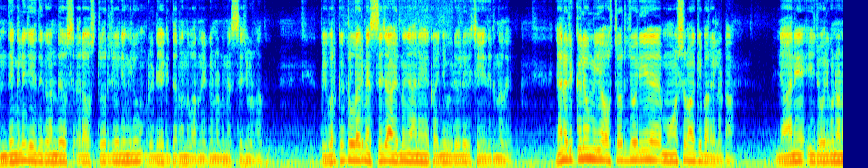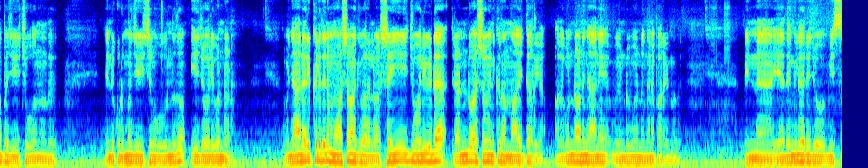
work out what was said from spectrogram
എന്തെങ്കിലും ചെയ്ത് കണ്ട് ഒരു ഹൗസ് ടൂർ ജോലിയെങ്കിലും റെഡിയാക്കി തരണം എന്ന് പറഞ്ഞേക്കൊണ്ടാണ് മെസ്സേജ് വിടുന്നത്. അപ്പോൾ ഇവർക്കൊക്കെ ഉള്ള ഒരു മെസ്സേജ് ആയിരുന്നു ഞാൻ കഴിഞ്ഞ വീഡിയോയിൽ ചെയ്തിരുന്നത്. ഞാൻ ഒരിക്കലും ഈ ഹൗസ് ടൂർ ജോലിയെ മോശമാക്കി പറയില്ല കേട്ടോ ഞാൻ ഈ ജോലി കൊണ്ടാണ് ഇപ്പോൾ ജീവിച്ചു പോകുന്നത്. എന്റെ കുടുംബം ജീവിച്ചു പോകുന്നതും ഈ ജോലി കൊണ്ടാണ്. അപ്പോൾ ഞാനൊരിക്കലും ഇതിനെ മോശമാക്കി പറയില്ല. പക്ഷേ ഈ ജോലിയുടെ രണ്ട് വശവും എനിക്ക് നന്നായിട്ട് അറിയാം. അതുകൊണ്ടാണ് ഞാൻ വീണ്ടും വീണ്ടും ഇങ്ങനെ പറയുന്നത്. പിന്നെ ഏതെങ്കിലും ഒരു ജോ വിസ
